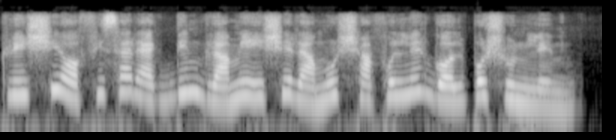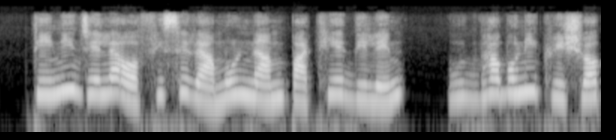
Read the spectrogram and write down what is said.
কৃষি অফিসার একদিন গ্রামে এসে রামুর সাফল্যের গল্প শুনলেন। তিনি জেলা অফিসে রামুর নাম পাঠিয়ে দিলেন, উদ্ভাবনী কৃষক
